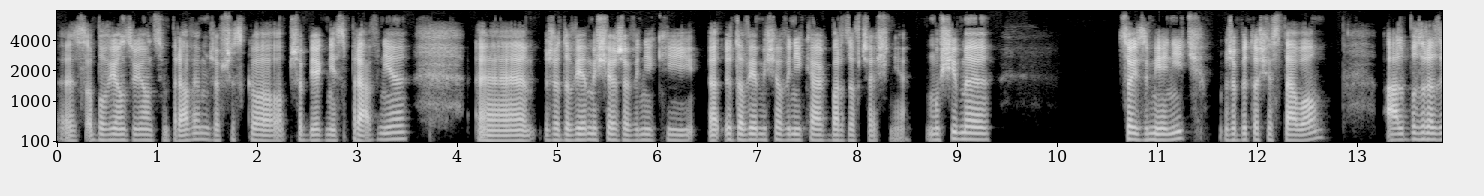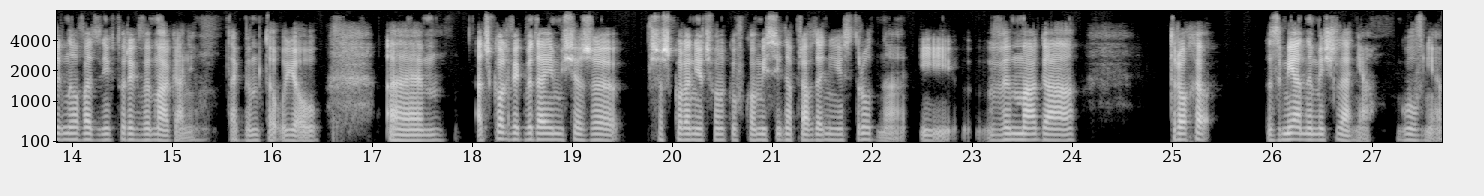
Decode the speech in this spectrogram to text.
z obowiązującym prawem, że wszystko przebiegnie sprawnie, że dowiemy się, że wyniki, e, dowiemy się o wynikach bardzo wcześnie. Musimy coś zmienić, żeby to się stało, albo zrezygnować z niektórych wymagań, tak bym to ujął. Aczkolwiek wydaje mi się, że przeszkolenie członków komisji naprawdę nie jest trudne i wymaga trochę zmiany myślenia, głównie,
